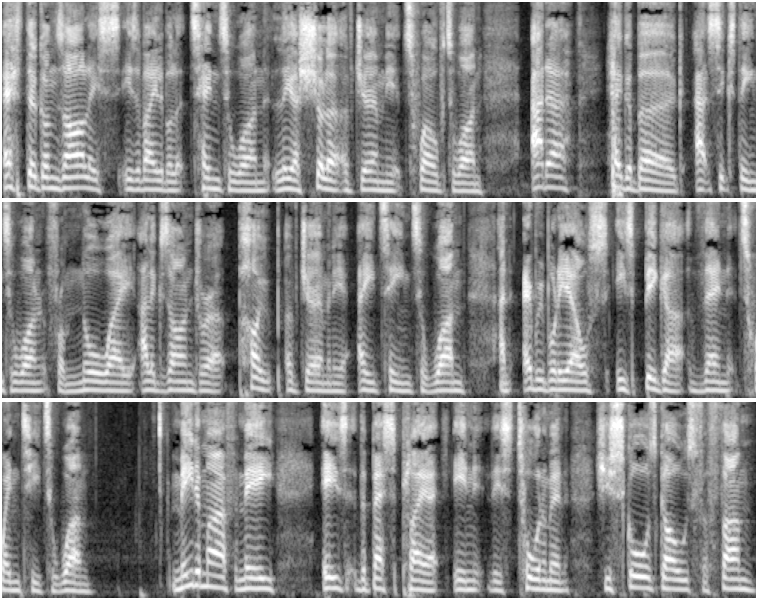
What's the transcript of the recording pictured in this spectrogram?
Esther Gonzalez is available at 10 to 1, Lea Schüller of Germany at 12 to 1, Ada Hegerberg at 16 to 1 from Norway, Alexandra Popp of Germany at 18 to 1, and everybody else is bigger than 20 to 1. Miedemeijer for me is the best player in this tournament. She scores goals for fun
